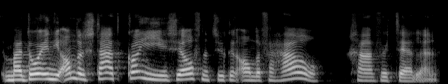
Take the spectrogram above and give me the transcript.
maar door in die andere staat kan je jezelf natuurlijk een ander verhaal gaan vertellen.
